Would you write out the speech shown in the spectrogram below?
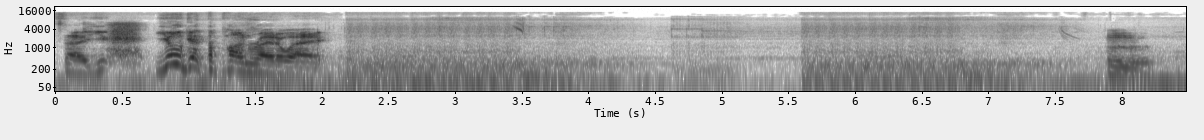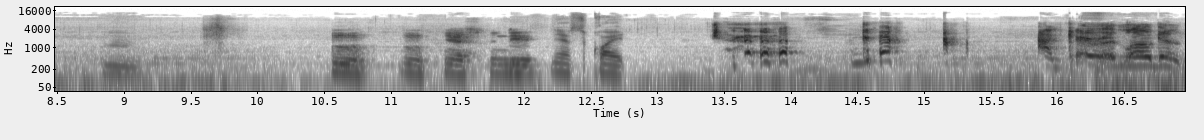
So you you'll get the pun right away. Hmm. Hmm. Hmm. Hmm. Yes, indeed. Yes, quite. Karen Logan.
